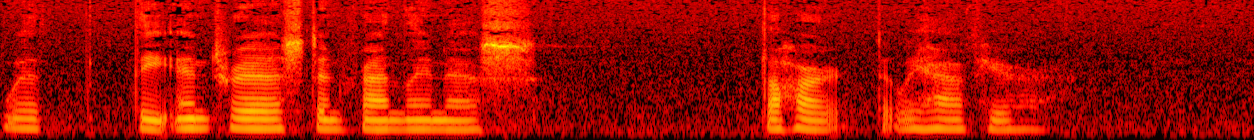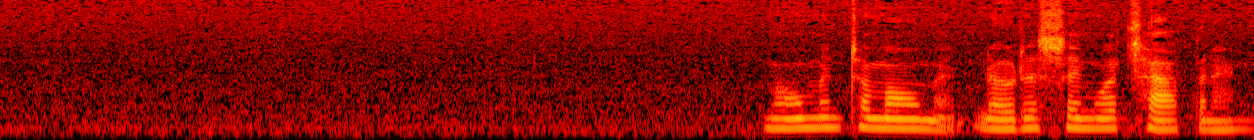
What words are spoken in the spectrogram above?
with the interest and friendliness, the heart that we have here. Moment to moment, noticing what's happening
